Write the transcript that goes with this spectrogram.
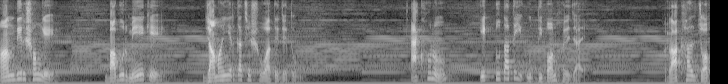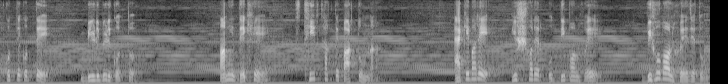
আন্দির সঙ্গে বাবুর মেয়েকে জামাইয়ের কাছে শোয়াতে যেতুম। এখনও একটু তাতেই উদ্দীপন হয়ে যায়। রাখাল জপ করতে করতে বিড়বিড় করত। আমি দেখে স্থির থাকতে পারতুম না। একেবারে ঈশ্বরের উদ্দীপন হয়ে বিহবল হয়ে যেতুম।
